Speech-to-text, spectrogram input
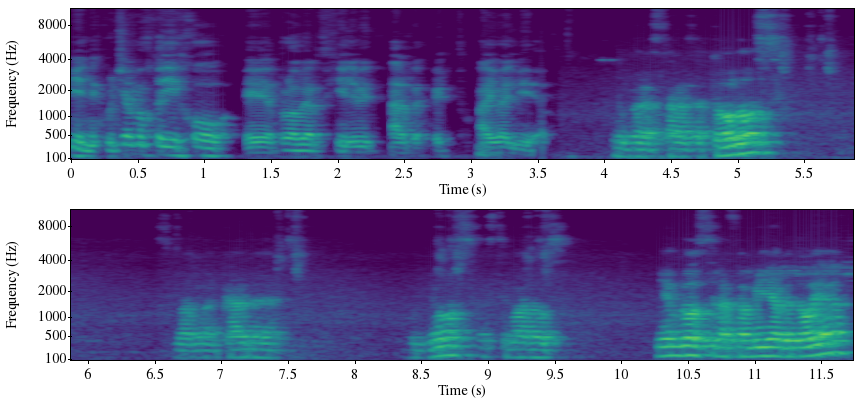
Bien, escuchamos qué dijo eh, Robert Hilbert al respecto. Ahí va el video. Muy buenas tardes a todos. Estimado alcalde Muñoz, estimados miembros de la familia Bedoya,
